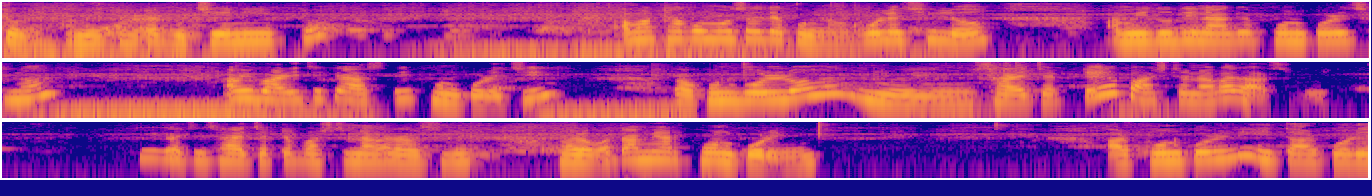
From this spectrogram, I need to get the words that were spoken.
চলো আমি এখানটা গুছিয়ে নিই একটু। আমার ঠাকুরমশাই দেখুন না, বলেছিল, আমি দুদিন আগে ফোন করেছিলাম। আমি বাড়ি থেকে আসতেই ফোন করেছি। তখন বলল সাড়ে চারটে পাঁচটা নাগাদ আসবে। ঠিক আছে সাড়ে চারটে পাঁচটা নাগাদ আসবে। ভালো কথা আমি আর ফোন করিনি। আর ফোন করিনি তারপরে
